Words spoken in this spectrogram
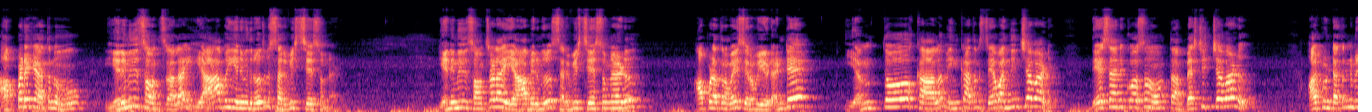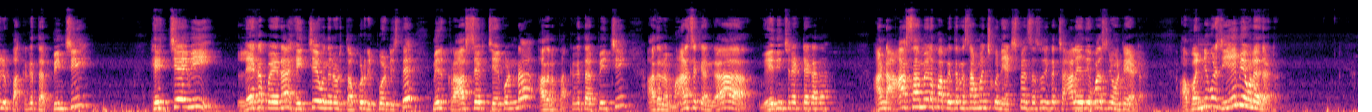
అప్పటికే అతను ఎనిమిది సంవత్సరాల యాభై ఎనిమిది రోజులు సర్వీస్ చేస్తున్నాడు. ఎనిమిది సంవత్సరాల యాభై ఎనిమిది రోజులు సర్వీస్ చేస్తున్నాడు. అప్పుడు అతని వయసు ఇరవై ఏడు. అంటే ఎంతో కాలం ఇంకా అతను సేవ అందించేవాడు. దేశాని కోసం తన బెస్ట్ ఇచ్చేవాడు. అటువంటి అతన్ని మీరు పక్కకు తప్పించి హెచ్ఐవి లేకపోయినా హెచ్ఐ ఉందని తప్పుడు రిపోర్ట్ ఇస్తే మీరు క్రాస్ చెక్ చేయకుండా అతను పక్కకి తప్పించి అతను మానసికంగా వేధించినట్టే కదా. అండ్ ఆ సమయంలో పాప ఇతనికి సంబంధించి కొన్ని ఎక్స్పెన్సెస్ ఇంకా చాలా ఏది ఇవ్వాల్సినవి ఉంటాయట. అవన్నీ కూడా ఏమీ ఇవ్వలేదట.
